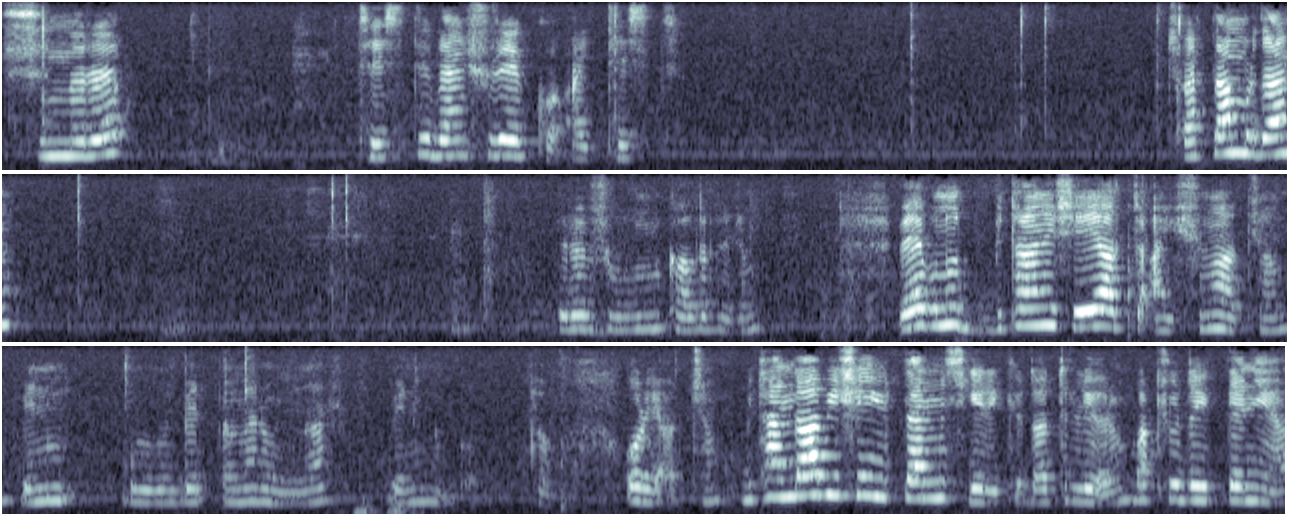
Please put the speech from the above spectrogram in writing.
Şunları testi ben şuraya koy. Ay test. Çıkart lan buradan. Görev çubuğunu kaldır dedim. Ve bunu bir tane şeye atacağım. Ay şunu atacağım. Benim bu ben Ömer oyunlar. Benim tamam. Oraya atacağım. Bir tane daha bir şey yüklenmesi gerekiyordu hatırlıyorum. Bak şurada yükleniyor.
